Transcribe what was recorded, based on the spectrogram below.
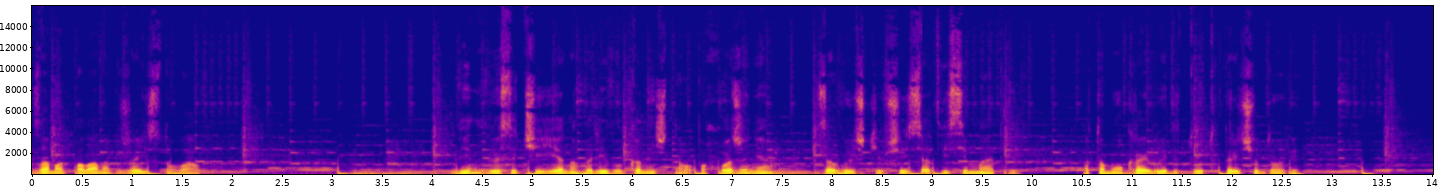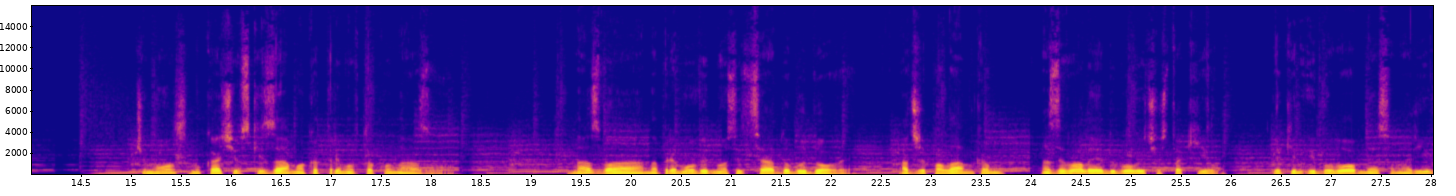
замок Паланок вже існував. Він височіє на горі вулканічного походження заввишки в 68 метрів, а тому краєвиди тут причудові. Чому ж Мукачівський замок отримав таку назву? Назва напряму відноситься до будови, адже паланком називали дубовий чистокіл, яким і було обнесено рів,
